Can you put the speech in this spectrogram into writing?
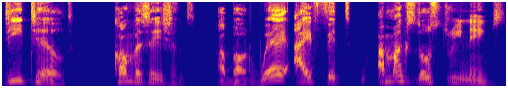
detailed conversations about where I fit amongst those three names.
